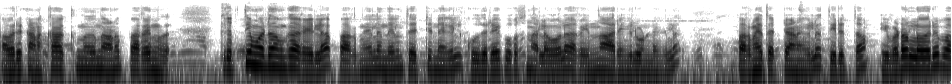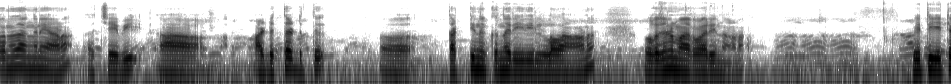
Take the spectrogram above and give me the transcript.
അവർ കണക്കാക്കുന്നതെന്നാണ് പറയുന്നത്. കൃത്യമായിട്ട് നമുക്കറിയില്ല. പറഞ്ഞതിൽ എന്തെങ്കിലും തെറ്റുണ്ടെങ്കിൽ കുതിരയെക്കുറിച്ച് നല്ലപോലെ അറിയുന്ന ആരെങ്കിലും ഉണ്ടെങ്കിൽ പറഞ്ഞ തെറ്റാണെങ്കിൽ തിരുത്താം. ഇവിടെ ഉള്ളവർ പറഞ്ഞത് അങ്ങനെയാണ്. ചെവി അടുത്തടുത്ത് തട്ടി നിൽക്കുന്ന രീതിയിലുള്ളതാണ്. ഒറിജിനൽ മാർവാരി എന്നാണ്. ഈ തീറ്റ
